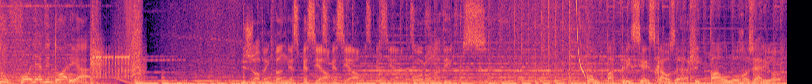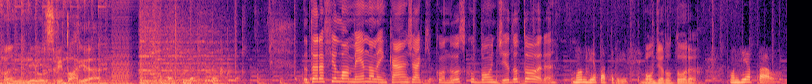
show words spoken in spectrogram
do Folha Vitória. Jovem Pan Especial. Especial. Especial. Coronavírus. Com Patrícia Skauser e Paulo Rogério. Pan News Vitória. Doutora Filomena Alencar, já aqui conosco. Bom dia, doutora. Bom dia, Patrícia. Bom dia, doutora. Bom dia, Paulo.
